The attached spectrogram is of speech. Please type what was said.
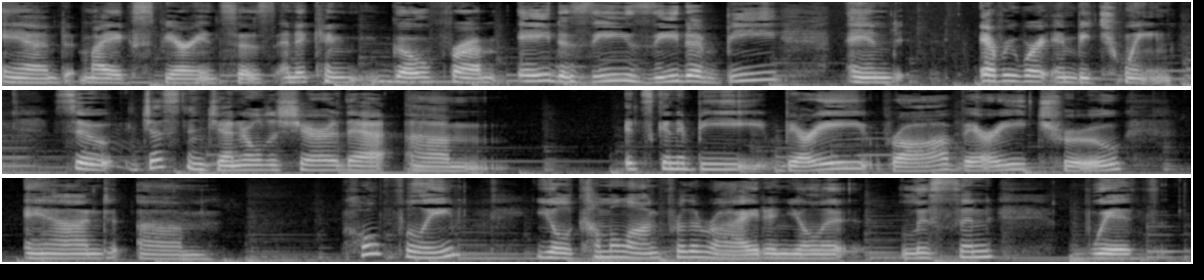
and my experiences. And it can go from A to Z, Z to B, and everywhere in between. So, just in general, to share that um, it's going to be very raw, very true, and um, hopefully you'll come along for the ride and you'll listen with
